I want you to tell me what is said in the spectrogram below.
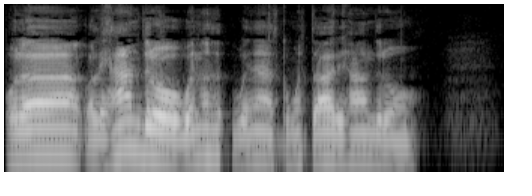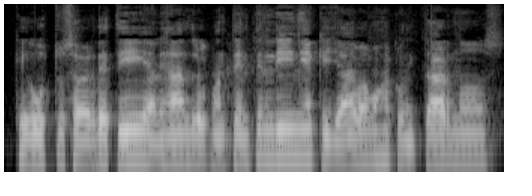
Hola. Alejandro, buenas, buenas, ¿cómo estás Alejandro? Qué gusto saber de ti Alejandro, mantente en línea que ya vamos a conectarnos,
